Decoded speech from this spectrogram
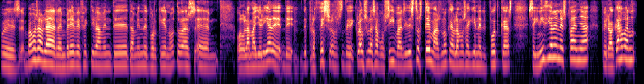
Pues vamos a hablar en breve, efectivamente, también de por qué, ¿no? Todas, em, o la mayoría de, procesos de cláusulas abusivas y de estos temas, ¿no? Que hablamos aquí en el podcast, se inician en España, pero acaban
